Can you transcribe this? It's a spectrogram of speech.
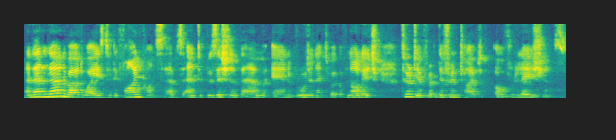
and then learn about ways to define concepts and to position them in a broader network of knowledge through different, different types of relations.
